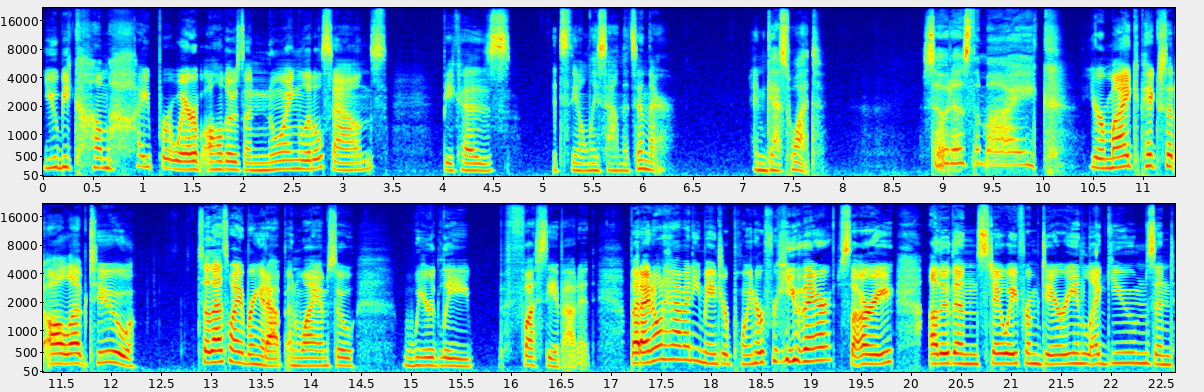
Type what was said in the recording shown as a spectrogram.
you become hyper aware of all those annoying little sounds because it's the only sound that's in there. And guess what? So does the mic. Your mic picks it all up too. So that's why I bring it up and why I'm so weirdly fussy about it. But I don't have any major pointer for you there, sorry, other than stay away from dairy and legumes and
